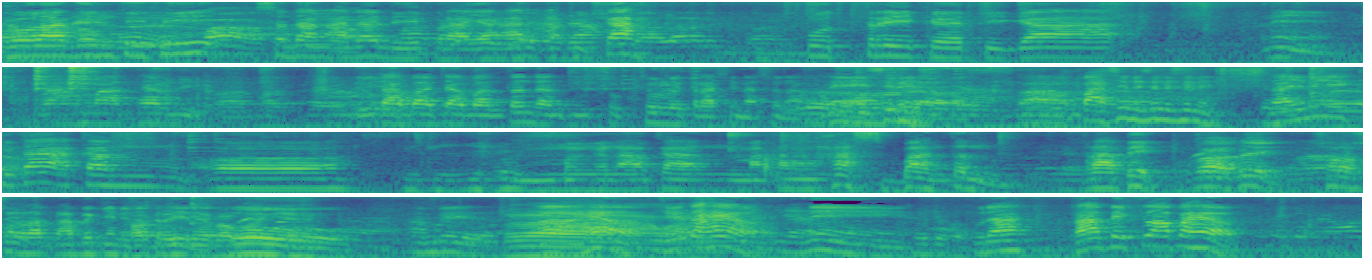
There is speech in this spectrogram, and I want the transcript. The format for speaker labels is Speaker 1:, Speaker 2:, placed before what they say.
Speaker 1: Golagong TV sedang ada di perayaan akikah putri ketiga nih Rahmat Heldi Duta Baca Banten dan instruktur literasi nasional. Nih sini, Nah, Pak sini sini sini. Nah ini kita akan eh, mengenalkan makanan khas Banten, rabek.
Speaker 2: Rabek.
Speaker 1: Soro-soro rabek ini seperti itu.
Speaker 2: rabeknya.
Speaker 1: Oh.
Speaker 3: ambil
Speaker 1: Nah, Hel, cerita Hel. Udah rabek itu apa Hel?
